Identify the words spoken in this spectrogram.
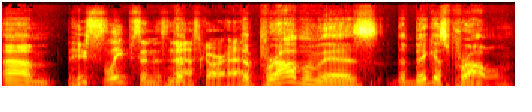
um, he sleeps in his nascar hat the problem is the biggest problem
